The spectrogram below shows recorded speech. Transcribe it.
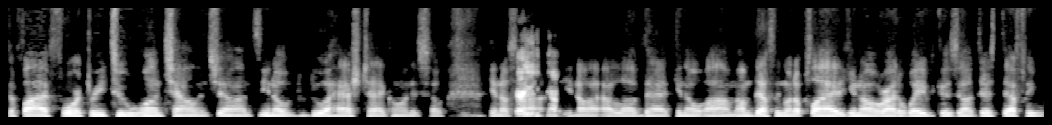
the five, four, three, two, one challenge. Uh, you know, do a hashtag on it. So, you know, so you I, you know, I, I love that. You know, um, I'm definitely going to apply it. You know, right away because uh, there's definitely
